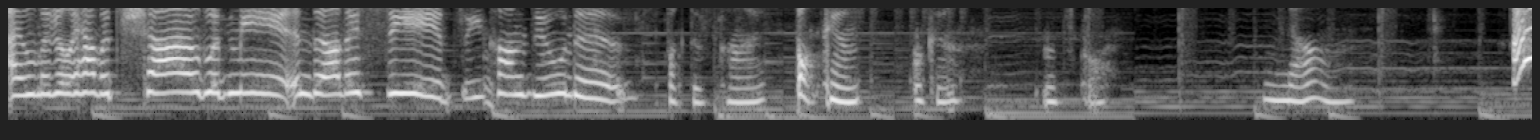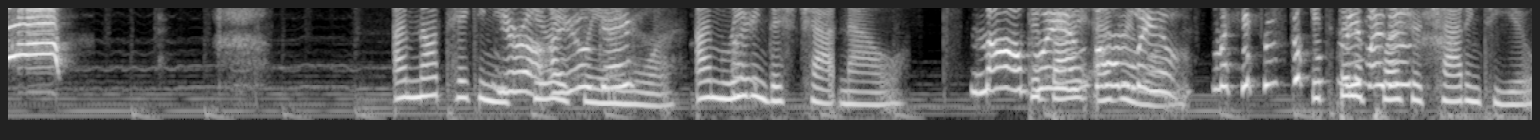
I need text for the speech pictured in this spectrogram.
I literally have a child with me in the other seat. You can't do this. Fuck this guy. Fuck him. Okay, let's go. No. I'm not taking you Yura, are you seriously okay? anymore. I'm leaving this chat now. No, please don't everyone. leave. Please don't It's been a leave. I pleasure chatting to you.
